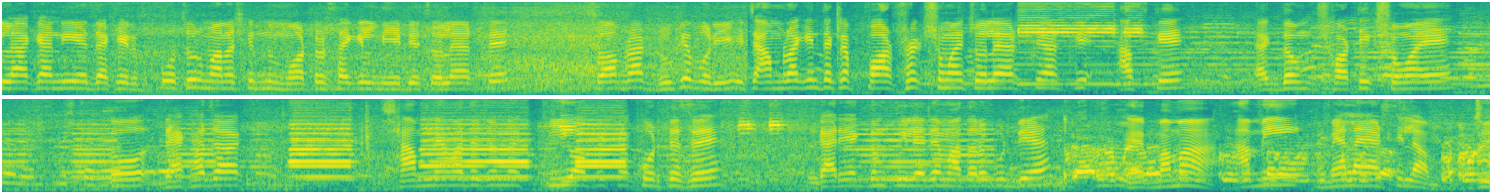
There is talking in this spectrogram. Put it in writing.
এলাকা নিয়ে দেখেন প্রচুর মানুষ কিন্তু মোটর সাইকেল নিয়ে দিয়ে চলে আসছে। তো আমরা ঢুকে পড়ি। এটা আমরা কিন্তু একটা পারফেক্ট সময় চলে আসছি আজকে আজকে একদম সঠিক সময়ে। তো দেখা যাক সামনে আমাদের জন্য কি অপেক্ষা করতেছে। গাড়ি একদম তুলে দেয় মাথার উপর দিয়ে। মামা আমি মেলায় আসছিলাম। জি।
